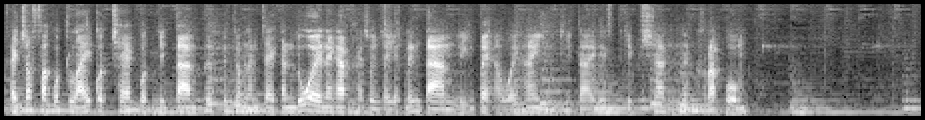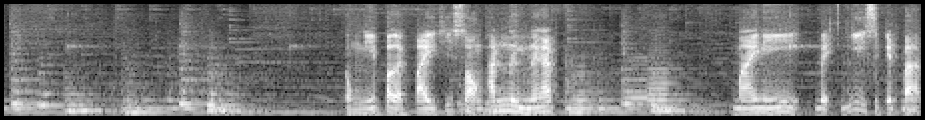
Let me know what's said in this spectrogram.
ใครชอบฝากกดไลค์กดแชร์กดติดตามเพื่อเป็นกำลังใจกันด้วยนะครับ ใครสนใจอยากเล่นตามลิงก์ไปเอาไว้ให้อยู่ที่ใต้ description นะครับผม นี้เปิดไปที่ 2,001 นะครับ ไม้นี้เบ็ด 21 บาท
